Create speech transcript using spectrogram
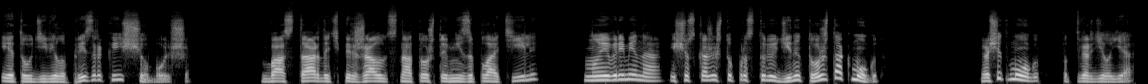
И это удивило призрака еще больше. Бастарды теперь жалуются на то, что им не заплатили? Ну и времена. Еще скажи, что простолюдины тоже так могут. «Вообще-то могут», — подтвердил я.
